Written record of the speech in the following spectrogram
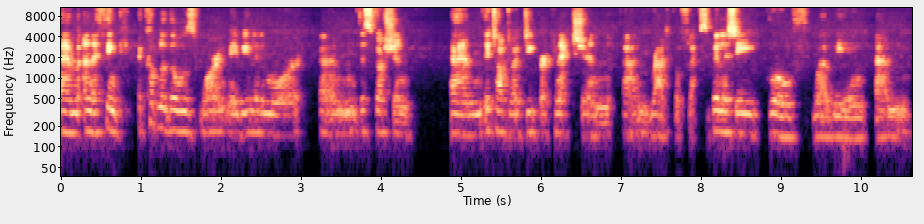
um, and I think a couple of those warrant maybe a little more um, discussion. Um, they talked about deeper connection, um, radical flexibility, growth, well-being, um,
